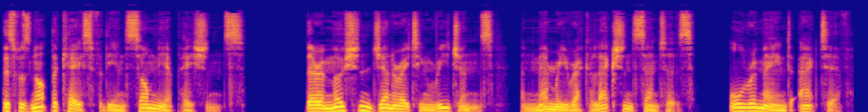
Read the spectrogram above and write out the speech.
This was not the case for the insomnia patients. Their emotion generating regions and memory recollection centers all remained active.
